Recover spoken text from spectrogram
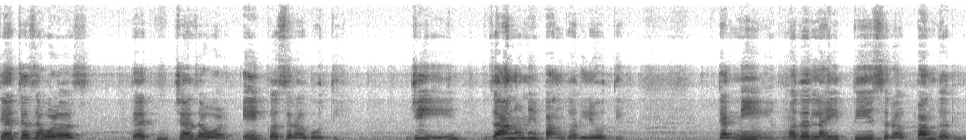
त्याच्याजवळच त्यांच्याजवळ एकच रग होती जी जानूने पांघरली होती. त्यांनी मदनलाही तीच रग पांघरली.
